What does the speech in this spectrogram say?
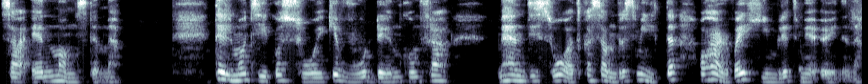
sa en mannstemme. Thelma og Tico så ikke hvor den kom fra, men de så at Cassandra smilte og Harvey himlet med øynene.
